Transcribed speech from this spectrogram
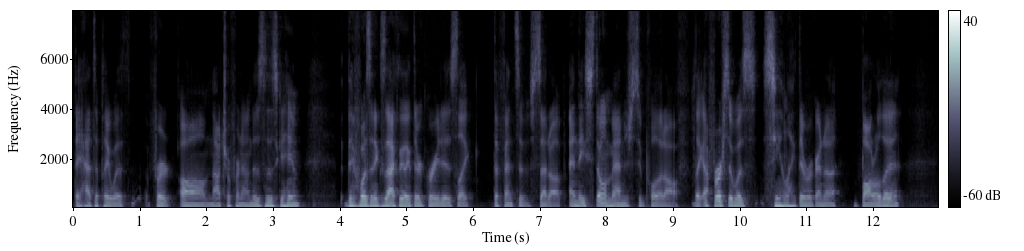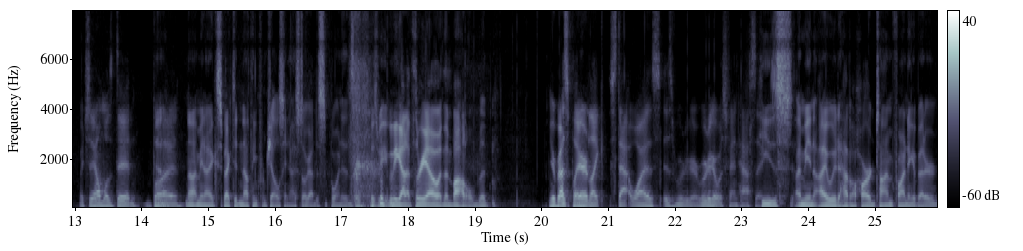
they had to play with for um Nacho Fernandez this game, there wasn't exactly like their greatest like defensive setup, and they still managed to pull it off. Like at first, it was seeming like they were gonna bottle it, which they almost did, but Yeah. no, I mean I expected nothing from Chelsea, and I still got disappointed because we, we got a 3-0 and then bottled. But your best player like stat wise is Rudiger. Rudiger was fantastic. he's, I mean, I would have a hard time finding a better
